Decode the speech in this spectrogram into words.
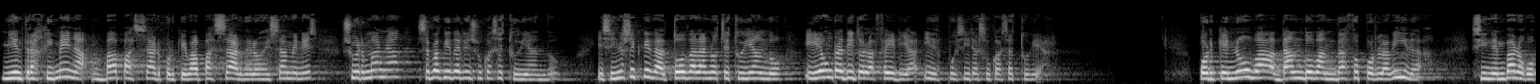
Mientras Jimena va a pasar, porque va a pasar de los exámenes, su hermana se va a quedar en su casa estudiando. Y si no se queda toda la noche estudiando, irá un ratito a la feria y después irá a su casa a estudiar. Porque no va dando bandazos por la vida. Sin embargo,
